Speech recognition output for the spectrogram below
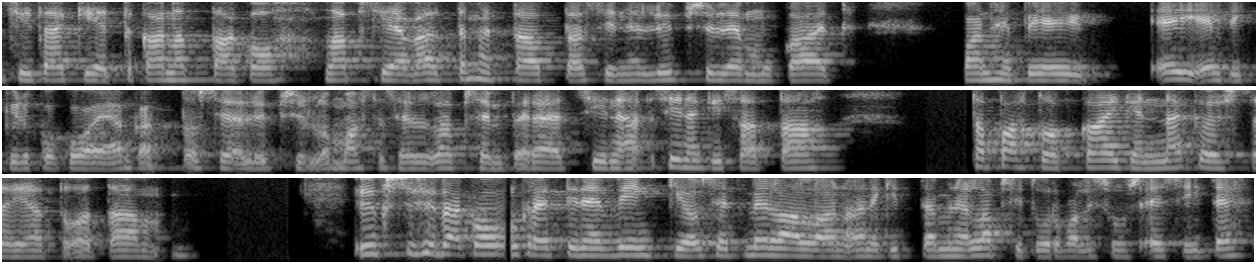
sitäkin, että kannattaako lapsia välttämättä ottaa sinne lypsylle mukaan, että vanhempi ei, ei ehdi kyllä koko ajan katsoa siellä lypsylomasta sen lapsen perään. Että siinä, siinäkin saattaa tapahtua kaiken näköistä. Ja tuota, yksi hyvä konkreettinen vinkki on se, että meillä on ainakin tämmöinen lapsiturvallisuusesite,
